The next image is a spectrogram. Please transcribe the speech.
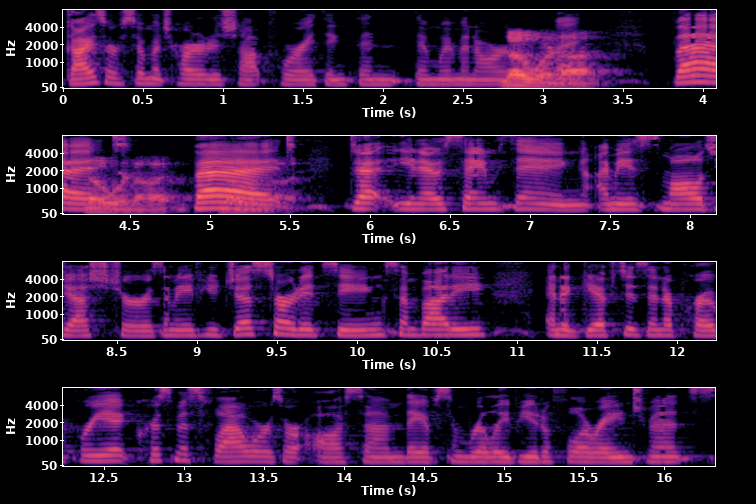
guys are so much harder to shop for, I think, than than women are. No, we're but, not. But no, we're not. But no, we're not. you know, same thing. I mean, small gestures. I mean, if you just started seeing somebody and a gift is inappropriate, Christmas flowers are awesome. They have some really beautiful arrangements.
